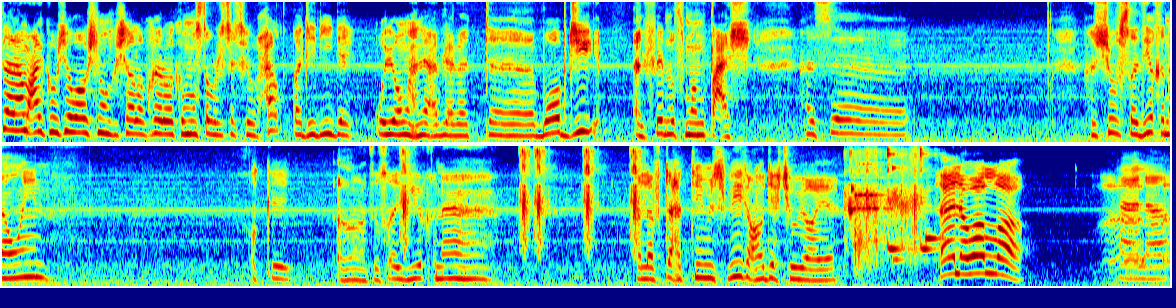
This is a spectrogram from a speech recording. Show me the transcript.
السلام عليكم شباب شلونكم؟ إن شاء الله بخير ولكم مصطفى في حلقة جديدة. واليوم إحنا نلعب لعبة بوبجي 2018 هسه نشوف صديقنا وين. okay. آه صديقنا. خل أفتح ال TeamSpeak عود يحكي وياي. هلا والله. هلا.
